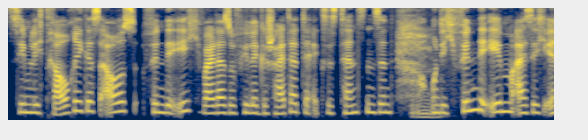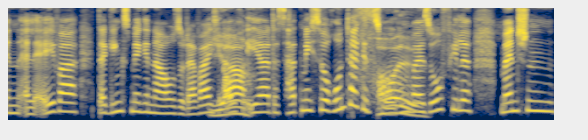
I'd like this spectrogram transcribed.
ziemlich Trauriges aus, finde ich, weil da so viele gescheiterte Existenzen sind. Mhm. Und ich finde eben, als ich in LA war, da ging es mir genauso. Da war ich ja. auch eher, das hat mich so runtergezogen, Voll. weil so viele Menschen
